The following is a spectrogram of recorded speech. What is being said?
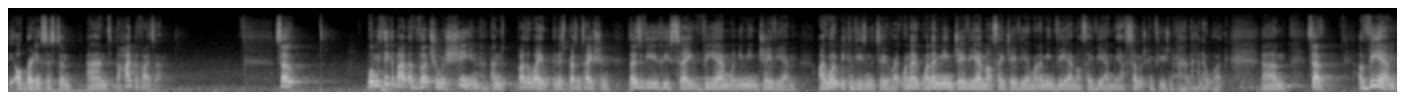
the operating system, and the hypervisor. So, when we think about a virtual machine, and by the way, in this presentation, those of you who say VM when you mean JVM, I won't be confusing the two, right? When I, when I mean JVM, I'll say JVM. When I mean VM, I'll say VM. We have so much confusion about that at work. Um, so a VM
